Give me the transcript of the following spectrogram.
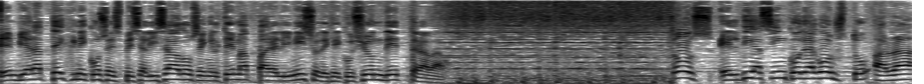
enviará técnicos especializados en el tema para el inicio de ejecución de trabajo. Dos, el día 5 de agosto hará,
